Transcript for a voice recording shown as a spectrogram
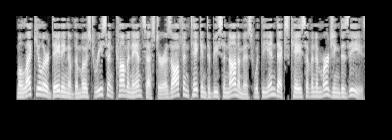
Molecular dating of the most recent common ancestor is often taken to be synonymous with the index case of an emerging disease.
